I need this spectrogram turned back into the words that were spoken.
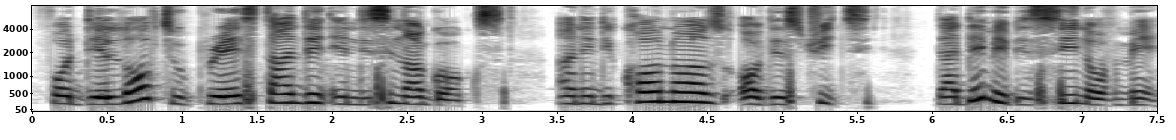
For they love to pray standing in the synagogues and in the corners of the streets, that they may be seen of men.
